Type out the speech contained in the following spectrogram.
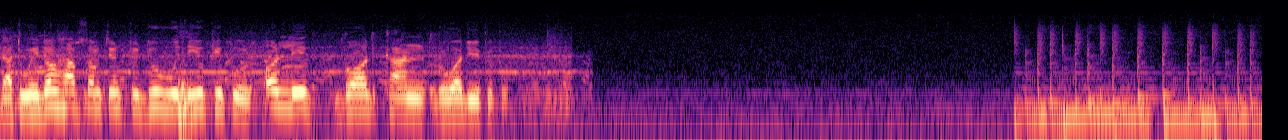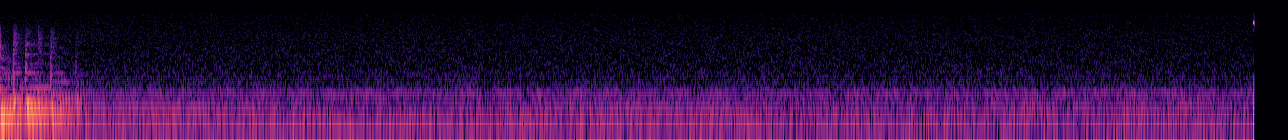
that we don't have something to do with you people. Only God can reward you people.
